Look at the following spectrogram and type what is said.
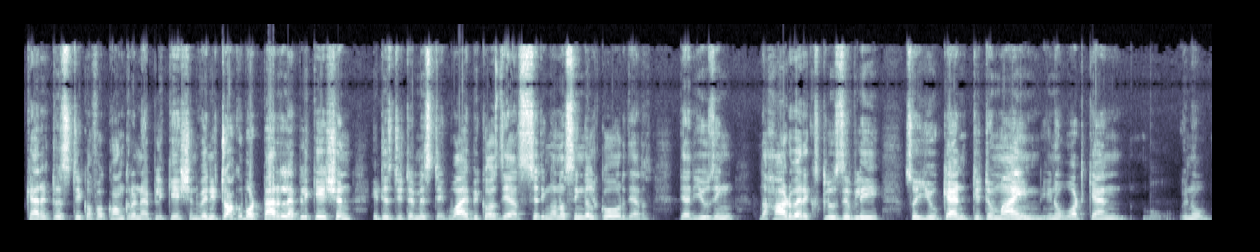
characteristic of a concurrent application. When you talk about parallel application, it is deterministic. Why? Because they are sitting on a single core. They are they are using the hardware exclusively. So you can determine, you know, what can, you know,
